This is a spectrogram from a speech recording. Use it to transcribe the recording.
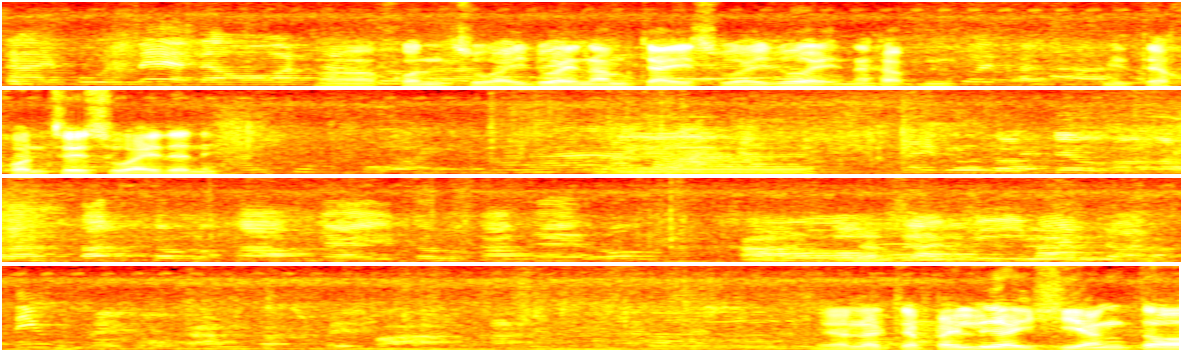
ได้บุญแน่นอนเอ่อคนสวยด้วยน้ำใจสวยด้วยนะครับ มีแต่คนสวยๆด้วยนี่เอ่อดูดอนติ้วเขากำลังตัดต้นมะขามใหญ่ต้นมะขามใหญ่ร่มโอ้สวัสดีบ้านดอนติ้วเดี๋ยวเราจะไปเลื่อยเขียงต่อ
